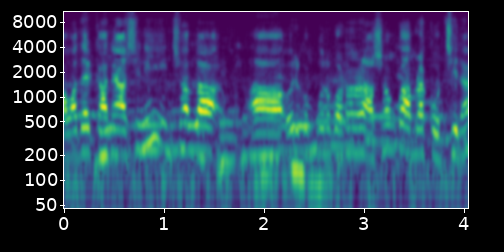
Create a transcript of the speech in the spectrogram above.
আমাদের কানে আসেনি। ইনশাল্লাহ ওইরকম কোনো ঘটনার আশঙ্কা আমরা করছি না।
